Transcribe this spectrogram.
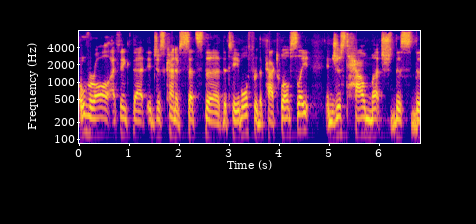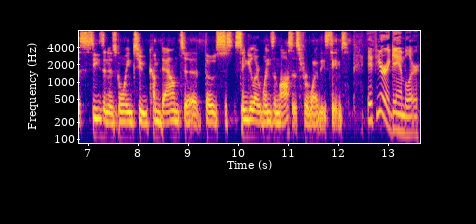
Overall, I think that it just kind of sets the the table for the Pac-12 slate and just how much this this season is going to come down to those singular wins and losses for one of these teams. If you're a gambler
